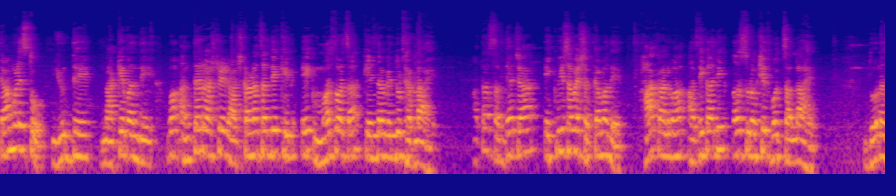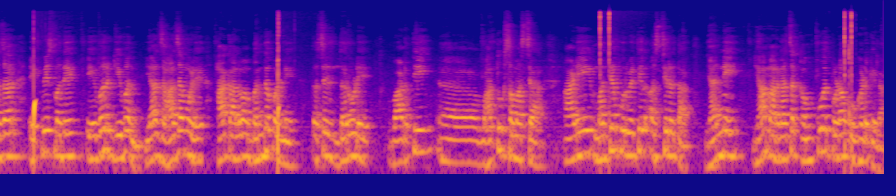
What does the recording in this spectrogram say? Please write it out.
त्यामुळेच तो युद्धे नाकेबंदी व आंतरराष्ट्रीय राजकारणाचा देखील एक महत्त्वाचा केंद्रबिंदू ठरला आहे. आता सध्याच्या एकविसाव्या शतकामध्ये हा कालवा अधिकाधिक असुरक्षित होत चालला आहे. दोन हजार एकवीसमध्ये एव्हर गिवन या जहाजामुळे हा कालवा बंद पडणे तसेच दरोडे वाढती वाहतूक समस्या आणि मध्य पूर्वेतील अस्थिरता ह्यांनी ह्या मार्गाचा कमकुवतपणा उघड केला.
